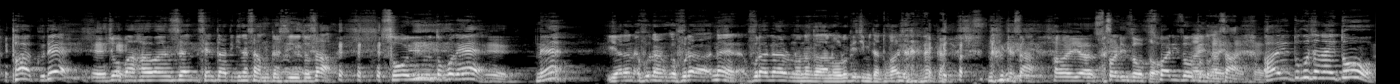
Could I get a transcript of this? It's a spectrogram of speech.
パークで、常磐ハワイセンセンター的なさ、昔で言うとさ、そういうとこでえ、ね、やらない、フラ、なんかフラ、ね、フラガールのなんかあの、ロケ地みたいなとこあるじゃない？なんか、なんかさ、ハワイアンスパリゾート。スパリゾートとかさああいうとこじゃないと、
